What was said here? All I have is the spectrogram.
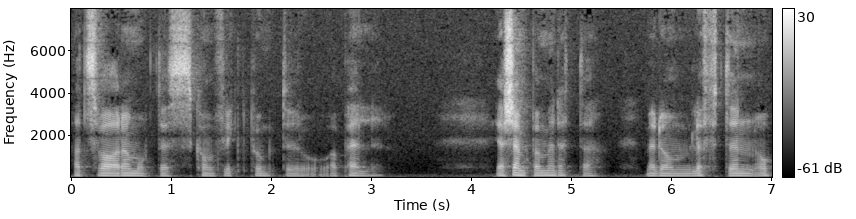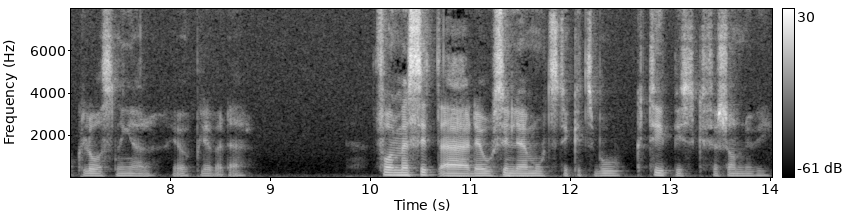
Att svara mot dess konfliktpunkter och appeller. Jag kämpar med detta, med de löften och låsningar jag upplever där. Formmässigt är Det osynliga motstyckets bok typisk för Sonnevi.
